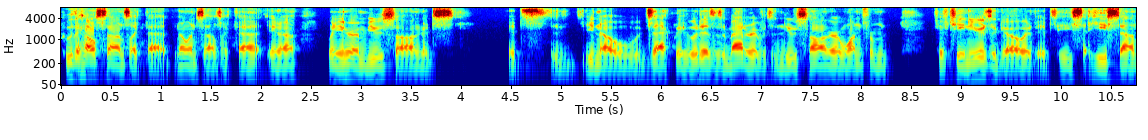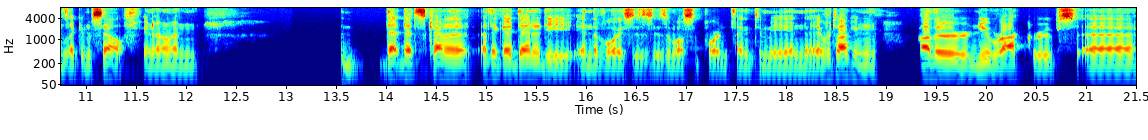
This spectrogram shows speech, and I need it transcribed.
who the hell sounds like that? No one sounds like that. You know, when you hear a Muse song, it's it's you know exactly who it is. It doesn't matter if it's a new song or one from 15 years ago. It, it's he he sounds like himself. You know, and that that's kind of I think identity in the voice is, is the most important thing to me. And if we're talking other new rock groups, uh,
